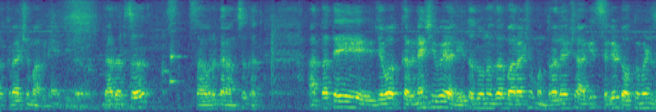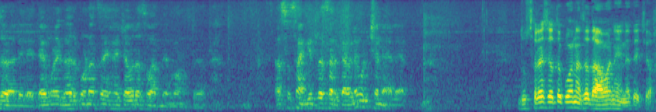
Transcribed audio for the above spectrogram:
अकराची मागणी आहे ती दादरचं सावरकरांचं घर आता ते जेव्हा करण्याची वेळ आली तर दोन हजार बाराच्या मंत्रालयाच्या आगीत सगळे डॉक्युमेंट जळालेले आहे त्यामुळे घर कोणाचं आहे ह्याच्यावरच वाद निर्माण होतोय आता. असं सांगितलं सरकारने उच्च न्यायालयात. दुसऱ्याचा तर कोणाचा दावा नाही ना त्याच्यावर?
